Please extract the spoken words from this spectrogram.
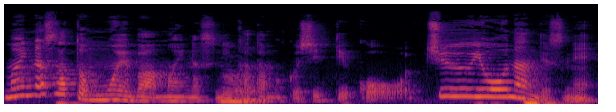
マイナスだと思えばマイナスに傾くしっていう、こう、中庸なんですね。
